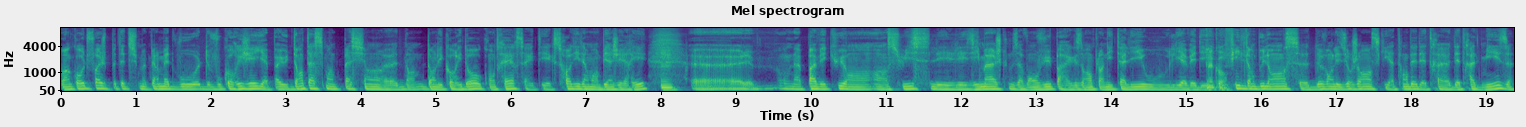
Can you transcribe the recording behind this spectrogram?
encore une fois, peut-être je me permets de vous, de vous corriger, il n'y a pas eu d'entassement de patients euh, dans, dans, les corridors. Au contraire, ça a été extraordinairement bien géré. Mmh. Euh, on n'a pas vécu en, Suisse les, images que nous avons vues, par exemple, en Italie, où il y avait des, files d'ambulance devant les urgences qui attendaient d'être admises.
